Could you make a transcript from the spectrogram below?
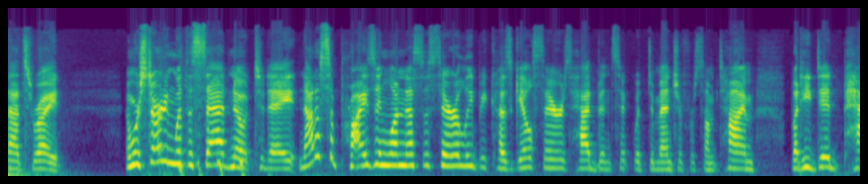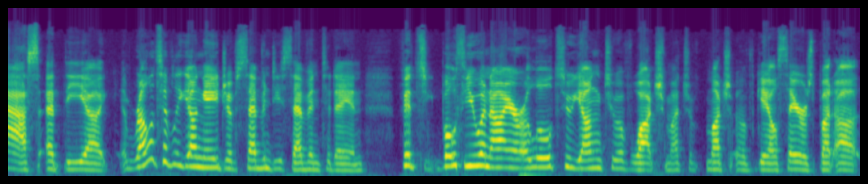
That's right. And we're starting with a sad note today. Not a surprising one necessarily, because Gale Sayers had been sick with dementia for some time, but he did pass at the uh, relatively young age of 77 today. And Fitz, both you and I are a little too young to have watched much of much of Gale Sayers, but uh,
